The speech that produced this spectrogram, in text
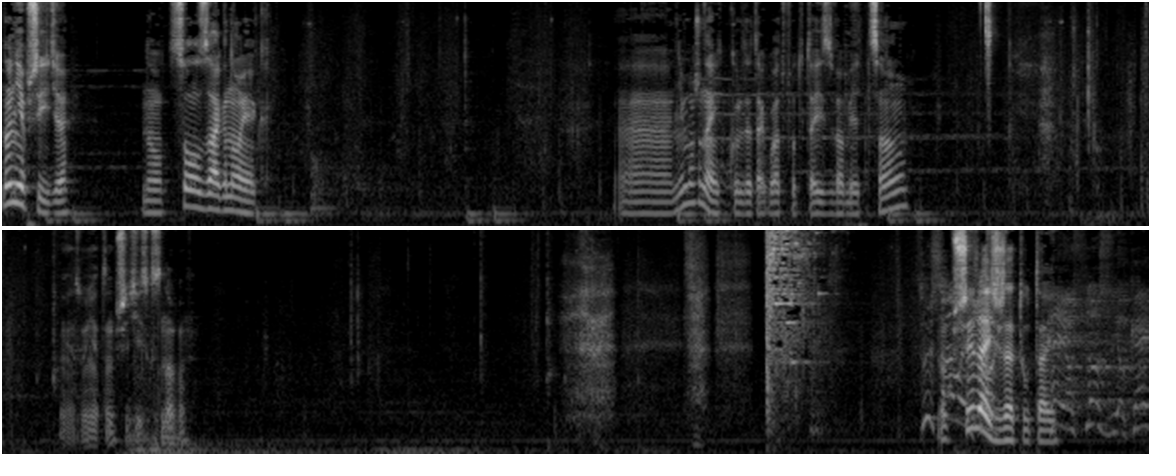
No nie przyjdzie. No co za gnojek. Eee, nie można ich kurde tak łatwo tutaj zwabiać, co? Jezu, nie ten przycisk znowu. No przylejże tutaj. ostrożnie, okej?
